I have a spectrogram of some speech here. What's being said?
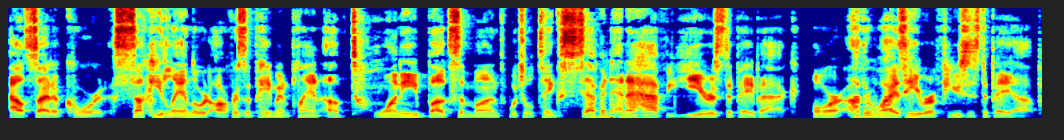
Outside of court, Sucky Landlord offers a payment plan of 20 bucks a month, which will take seven and a half years to pay back, or otherwise he refuses to pay up.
